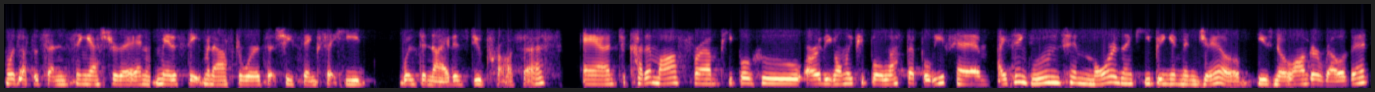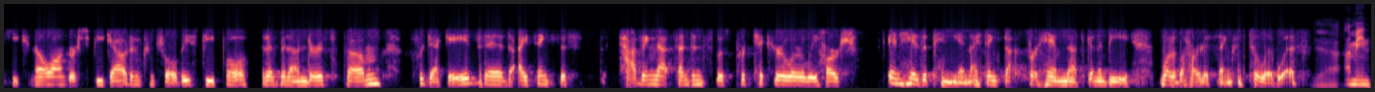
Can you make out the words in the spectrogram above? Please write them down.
was at the sentencing yesterday and made a statement afterwards that she thinks that he was denied his due process. And to cut him off from people who are the only people left that believe him, I think wounds him more than keeping him in jail. He's no longer relevant. He can no longer speak out and control these people that have been under his thumb for decades. And I think this having that sentence was particularly harsh in his opinion. I think that for him, that's going to be one of the hardest things to live with. Yeah. I mean,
